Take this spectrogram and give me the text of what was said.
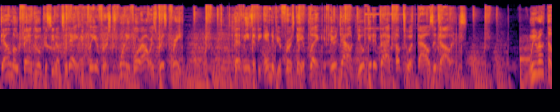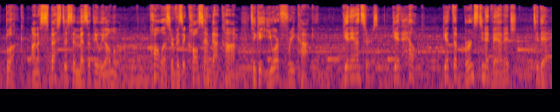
Download FanDuel Casino today and play your first 24 hours risk-free. That means at the end of your first day of play, if you're down, you'll get it back up to $1,000. We wrote the book on asbestos and mesothelioma. Call us or visit callsam.com to get your free copy. Get answers, get help, get the Bernstein Advantage today.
